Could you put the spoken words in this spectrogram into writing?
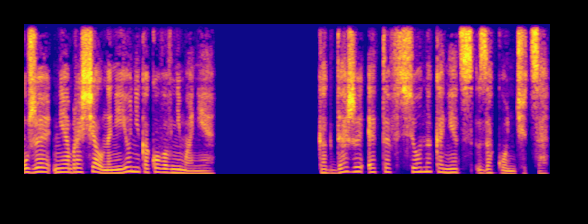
уже не обращал на нее никакого внимания. Когда же это все, наконец, закончится?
